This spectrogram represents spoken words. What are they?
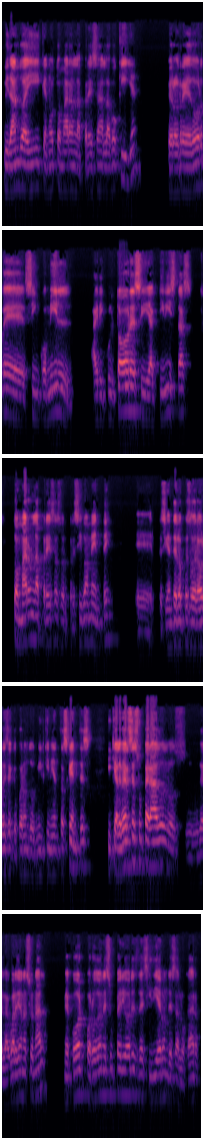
cuidando ahí que no tomaran la presa a la boquilla, pero alrededor de 5 mil agricultores y activistas tomaron la presa sorpresivamente. Eh, el presidente López Obrador dice que fueron 2.500 gentes y que al verse superados los de la Guardia Nacional, mejor por órdenes superiores decidieron desalojar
